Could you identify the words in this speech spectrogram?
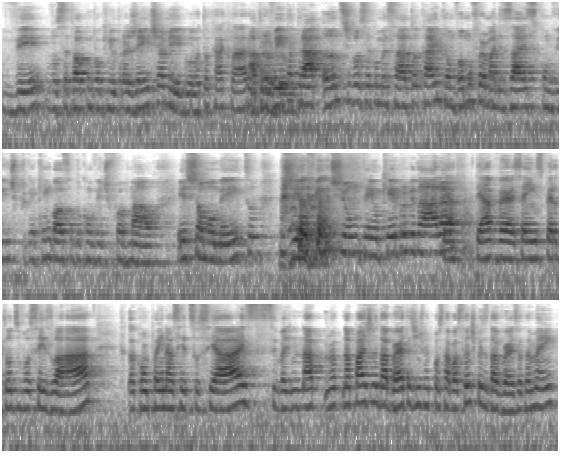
vê, você toca um pouquinho pra gente, amigo. Vou tocar, claro. Aproveita querido. pra, antes de você começar a tocar, então vamos formalizar esse convite, porque quem gosta do convite formal, este é o momento. Dia 21 tem o que, Tem a, Brugnara? tem a versa, hein? Espero todos vocês lá. Acompanhe nas redes sociais. Na, na, na página da Aberta a gente vai postar bastante coisa da Versa também.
